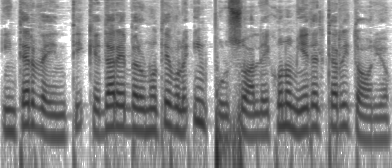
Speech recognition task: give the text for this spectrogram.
interventi che darebbero un notevole impulso alle economie del territorio.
